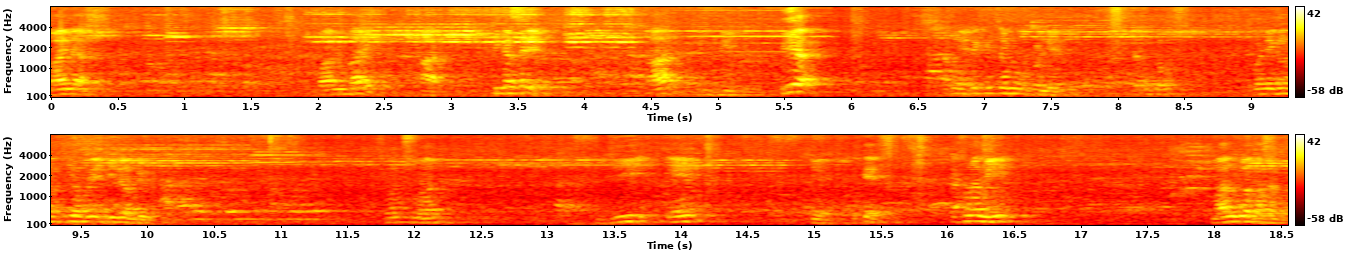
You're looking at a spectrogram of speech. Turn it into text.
মাইনাস ওয়ান বাই আর ঠিক আছে? আর ইনফিনিটি ক্লিয়ার এখন এটা ক্ষেত্রে আমি উপরে নিয়ে দিই দেখো তো, উপরে এখানে কি হবে? ডি ডাব্লিউ সমান সমান জি এম ওকে এখন আমি মানগুলো বসাবো।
